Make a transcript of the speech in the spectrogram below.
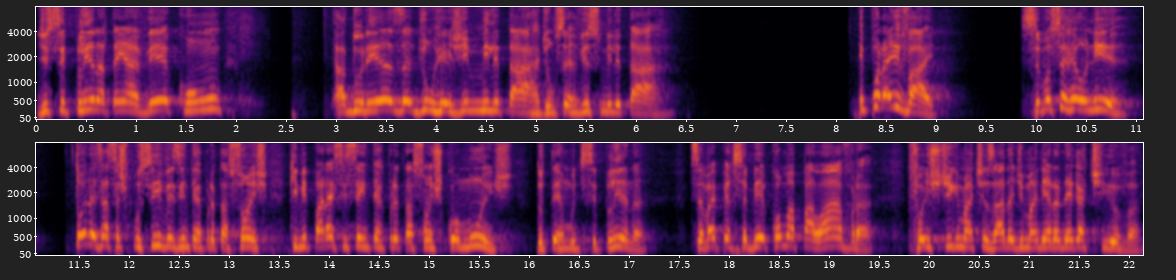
disciplina tem a ver com a dureza de um regime militar, de um serviço militar. E por aí vai. Se você reunir todas essas possíveis interpretações, que me parecem ser interpretações comuns do termo disciplina, você vai perceber como a palavra foi estigmatizada de maneira negativa.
